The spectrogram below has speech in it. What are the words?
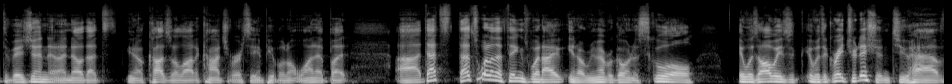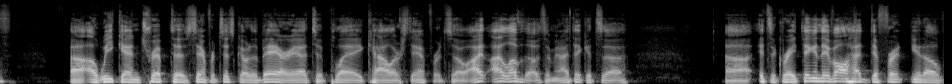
division, and I know that's you know causing a lot of controversy and people don't want it, but uh, that's that's one of the things when I you know remember going to school. It was always it was a great tradition to have uh, a weekend trip to San Francisco to the Bay Area to play Cal or Stanford. So I, I love those. I mean, I think it's a uh, it's a great thing, and they've all had different. You know,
